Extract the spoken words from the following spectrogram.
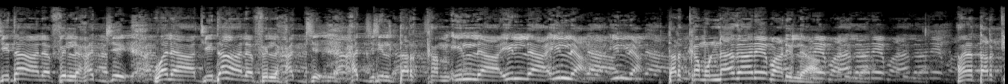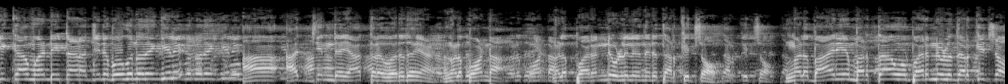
ജിദാല ഫിൽ ഹജ്ജ് വലാ ജിദാല ഫിൽ ഹജ്ജ്. ഹജ്ജിൽ തർക്കം ഇല്ല ഇല്ല ഇല്ല ഇല്ല. തർക്കം ഉണ്ടാകാനേ പാടില്ല. അങ്ങനെ തർക്കിക്കാൻ വേണ്ടിയിട്ടാണ് അജ്ജിന് പോകുന്നതെങ്കിൽ ആ അജ്ജിന്റെ യാത്ര വെറുതെയാണ്. നിങ്ങൾ പോണ്ട. നിങ്ങൾ പൊരന്റെ ഉള്ളിൽ നിന്നിട്ട് തർക്കിച്ചോ. നിങ്ങൾ ഭാര്യയും ഭർത്താവും പൊരന്റെ ഉള്ളിൽ തർക്കിച്ചോ.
